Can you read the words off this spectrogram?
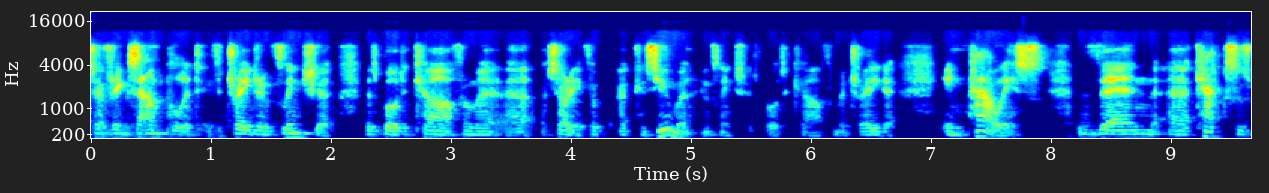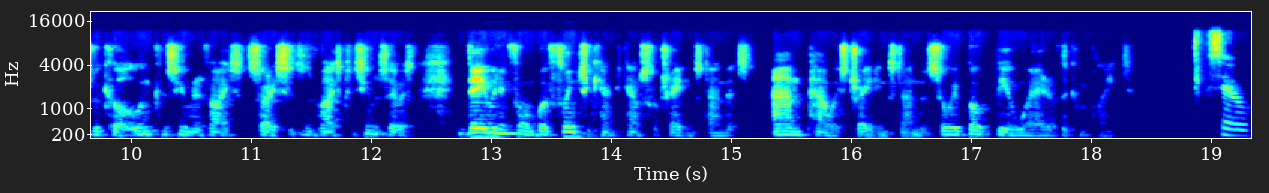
so, for example, if a trader in Flintshire has bought a car from a, uh, sorry, if a, a, consumer in Flintshire has bought a car from a trader in Powys, then uh, CACS, as we call them, Consumer Advice, sorry, Citizen Advice Consumer Service, they would inform both Flintshire County Council trading standards and Powys trading standards. So we'd both be aware of the complaint. So,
